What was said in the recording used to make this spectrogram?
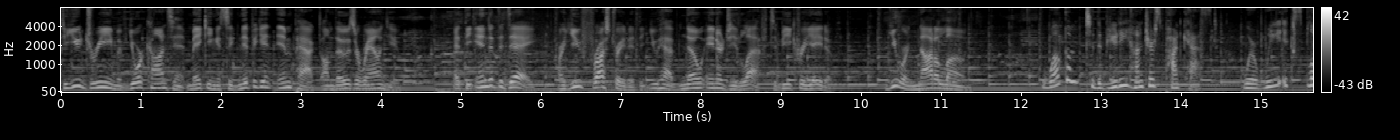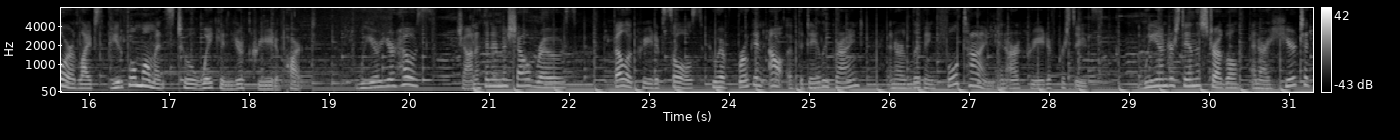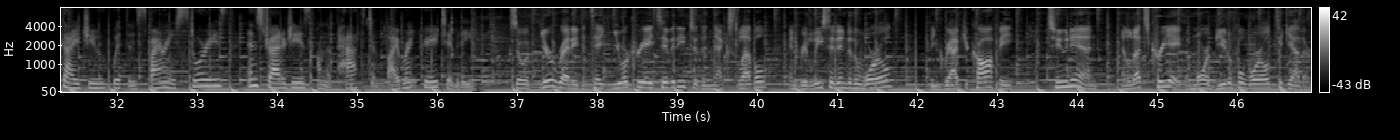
Do you dream of your content making a significant impact on those around you? At the end of the day, are you frustrated that you have no energy left to be creative? You are not alone. Welcome to the Beauty Hunters Podcast, where we explore life's beautiful moments to awaken your creative heart. We are your hosts, Jonathan and Michelle Rose fellow creative souls who have broken out of the daily grind and are living full time in our creative pursuits. We understand the struggle and are here to guide you with inspiring stories and strategies on the path to vibrant creativity. So, if you're ready to take your creativity to the next level and release it into the world, then grab your coffee, tune in, and let's create a more beautiful world together.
